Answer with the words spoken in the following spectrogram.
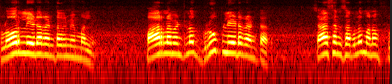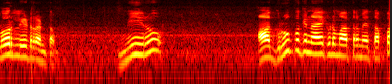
ఫ్లోర్ లీడర్ అంటారు మిమ్మల్ని. పార్లమెంట్లో గ్రూప్ లీడర్ అంటారు. శాసనసభలో మనం ఫ్లోర్ లీడర్ అంటాం. మీరు ఆ గ్రూపుకి నాయకుడు మాత్రమే తప్ప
